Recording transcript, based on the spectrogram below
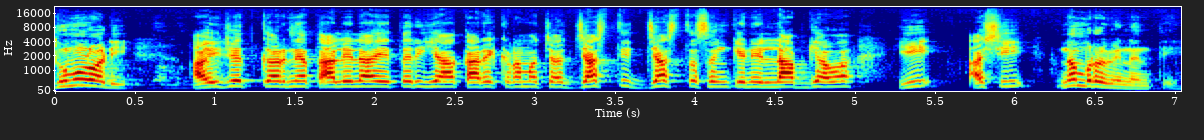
धुमळवाडी आयोजित करण्यात आलेलं आहे. तरी या कार्यक्रमाच्या जास्तीत जास्त संख्येने लाभ घ्यावा ही अशी नम्र विनंती.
